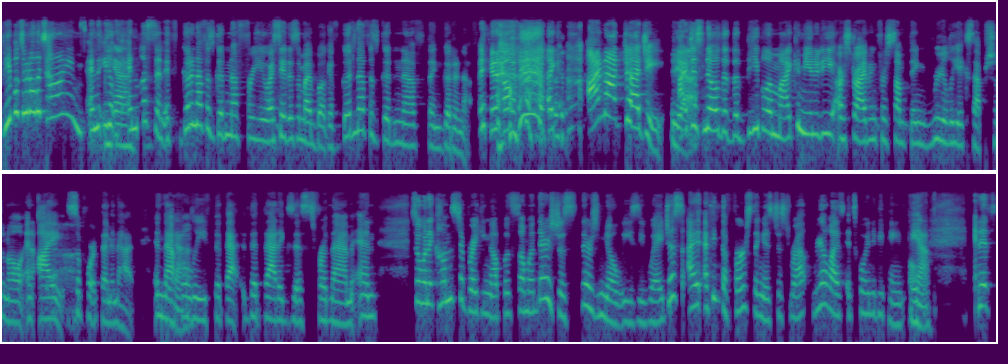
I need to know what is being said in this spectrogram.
people do it all the time. And you know, Yeah. and listen, if good enough is good enough for you, I say this in my book, if good enough is good enough, then good enough. You know, like I'm not judgy. I just know that the people in my community are striving for something really exceptional and I Yeah. support them in that in that Yeah. belief that that that that exists for them and so when it comes to breaking up with someone there's just there's no easy way just i, I think the first thing is just re- realize it's going to be painful Yeah. and it's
